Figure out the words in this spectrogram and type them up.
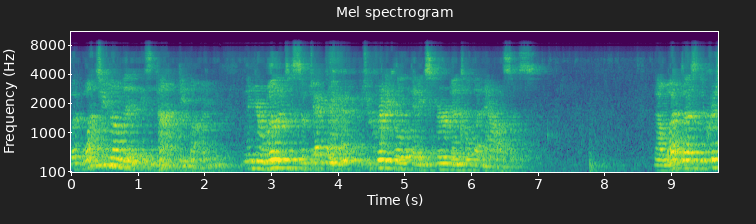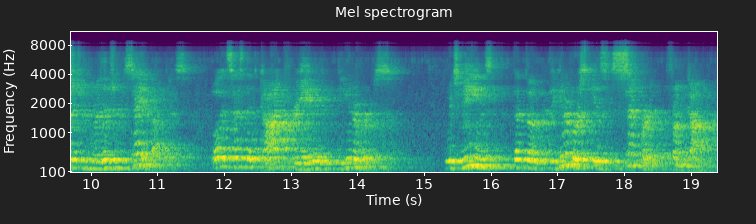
But once you know that it is not divine, then you're willing to subject it to critical and experimental analysis. Now, what does the Christian religion say about this? Well, it says that God created the universe, which means that the, the universe is separate from God,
